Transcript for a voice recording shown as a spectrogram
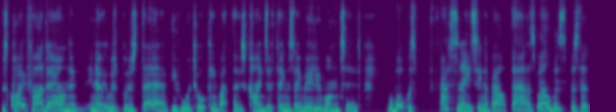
was quite far down and you know it was it was there people were talking about those kinds of things they really wanted but what was fascinating about that as well was was that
